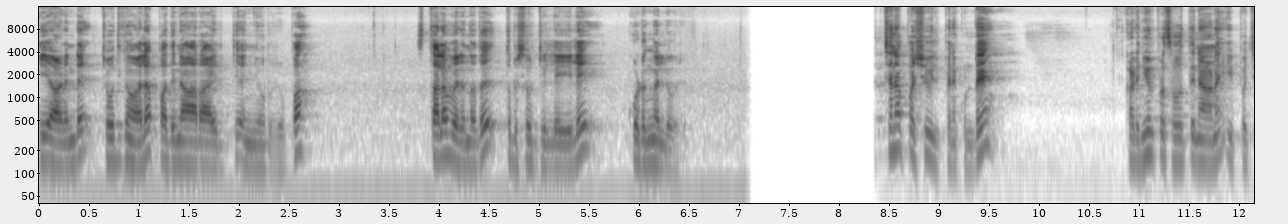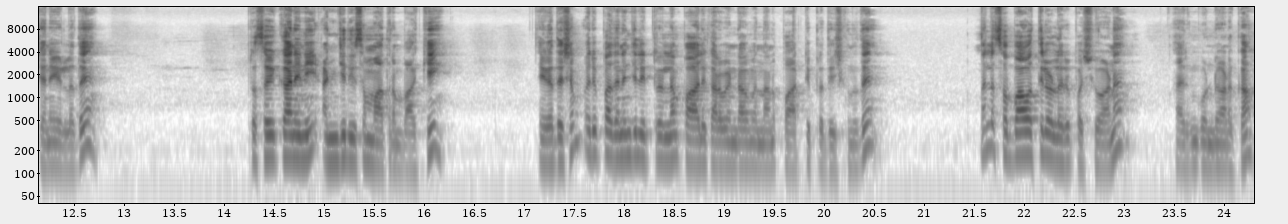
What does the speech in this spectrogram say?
ഈ ആടിന്റെ ചോദിക്കുന്ന വില പതിനാറായിരത്തി അഞ്ഞൂറ് രൂപ. സ്ഥലം വരുന്നത് തൃശ്ശൂർ ജില്ലയിലെ കൊടുങ്ങല്ലൂർ. അച്ഛന പശു വിൽപ്പനക്കുണ്ട്. കടിഞ്ഞൂൽ പ്രസവത്തിനാണ് ഇപ്പോൾ ചെനയുള്ളത്. പ്രസവിക്കാൻ ഇനി അഞ്ച് ദിവസം മാത്രം ബാക്കി. ഏകദേശം ഒരു പതിനഞ്ച് ലിറ്ററെല്ലാം പാൽ കറവുണ്ടാകുമെന്നാണ് പാർട്ടി പ്രതീക്ഷിക്കുന്നത്. നല്ല സ്വഭാവത്തിലുള്ളൊരു പശുവാണ്. ആർക്കും കൊണ്ടു നടക്കാം.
